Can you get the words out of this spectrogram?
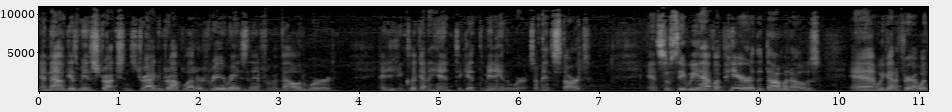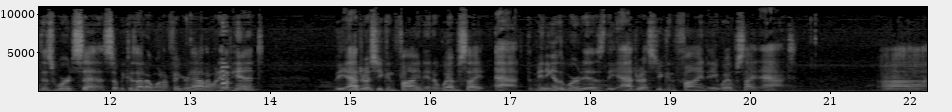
And now it gives me instructions, drag and drop letters, rearranging them from a valid word, and you can click on a hint to get the meaning of the word. So I'm hit start. And so see, we have up here the dominoes, and we got to figure out what this word says. So because I don't want to figure it out, I want to hit hint. The address you can find in a website at. The meaning of the word is the address you can find a website at. Uh,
